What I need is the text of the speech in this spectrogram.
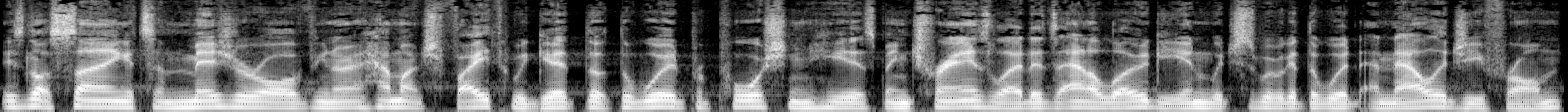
is not saying it's a measure of you know how much faith we get. The, the word proportion here has been translated as analogian, which is where we get the word analogy from.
